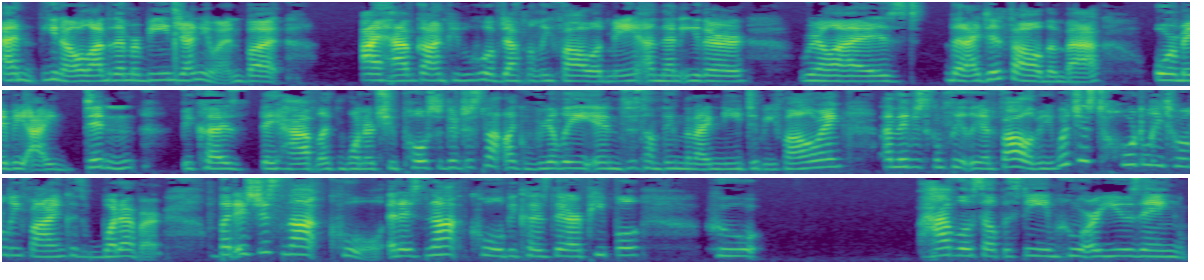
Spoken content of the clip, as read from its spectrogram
And, you know, a lot of them are being genuine, but I have gotten people who have definitely followed me and then either realized that I did follow them back or maybe I didn't because they have like one or two posts or they're just not like really into something that I need to be following and they've just completely unfollowed me, which is totally, totally fine because whatever. But it's just not cool. And it's not cool because there are people who have low self-esteem who are using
